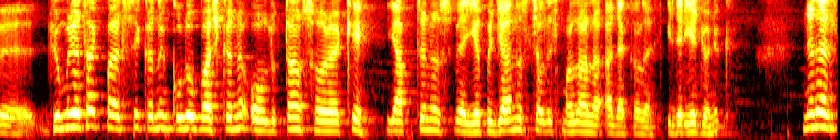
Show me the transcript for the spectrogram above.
Ee, Cumhuriyet Halk Partisi Kadın Kolu Başkanı olduktan sonraki yaptığınız ve yapacağınız çalışmalarla alakalı ileriye dönük neler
